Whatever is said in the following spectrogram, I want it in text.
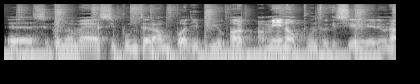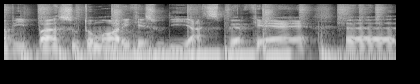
eh, secondo me si punterà un po' di più, oh, a meno appunto che si riveli una pippa, su Tomori che su Diaz, perché eh,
